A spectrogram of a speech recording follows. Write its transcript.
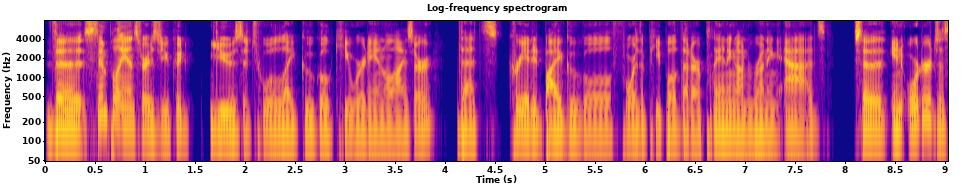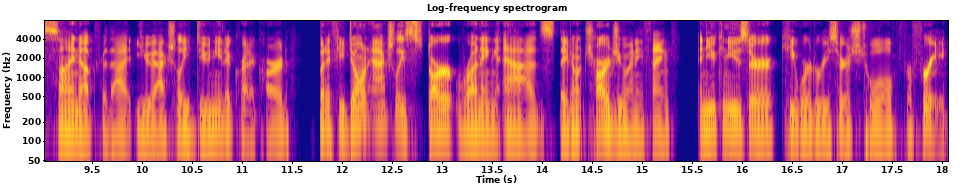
the simple answer is you could use a tool like Google Keyword Analyzer that's created by Google for the people that are planning on running ads. So in order to sign up for that, you actually do need a credit card. But if you don't actually start running ads, they don't charge you anything, and you can use their keyword research tool for free.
